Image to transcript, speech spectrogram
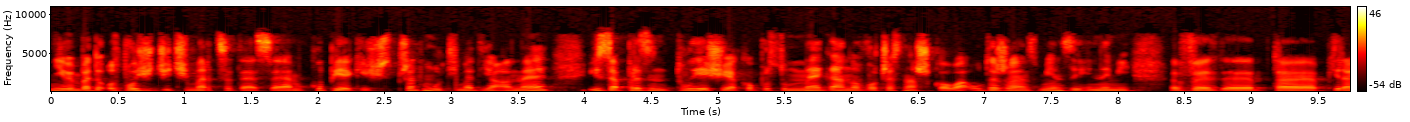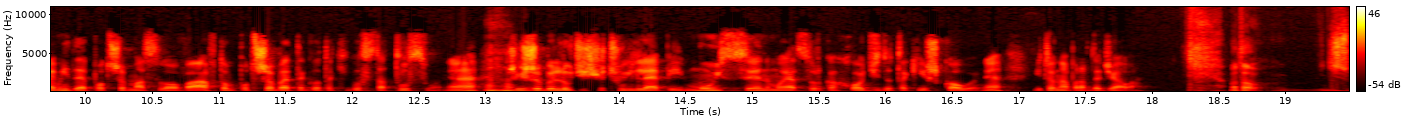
nie wiem, będę odwozić dzieci Mercedesem, kupię jakiś sprzęt multimedialny i zaprezentuję się jako po prostu mega nowoczesna szkoła, uderzając między innymi w e, tę piramidę potrzeb Maslowa, w tą potrzebę tego takiego statusu, nie? Mhm. Czyli żeby ludzie się czuli lepiej. Mój syn, moja córka chodzi do takiej szkoły, nie? I to naprawdę działa. No to widzisz,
